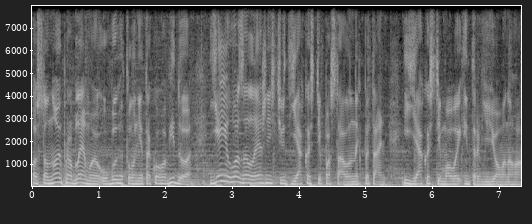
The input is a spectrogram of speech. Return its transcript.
Основною проблемою у виготовленні такого відео є його залежність від якості поставлених питань і якості мови інтерв'юйованого.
